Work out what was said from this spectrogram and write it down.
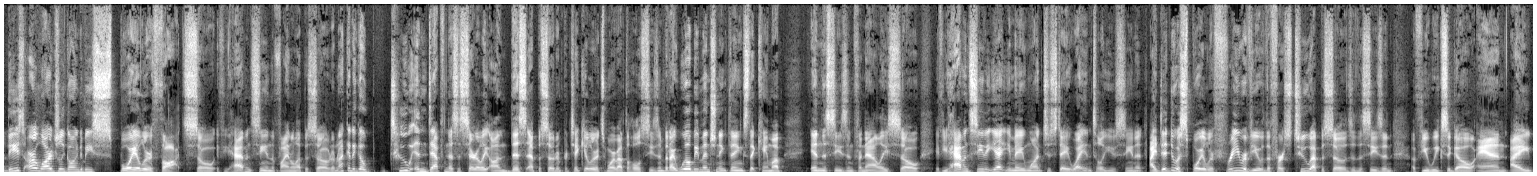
These are largely going to be spoiler thoughts. So if you haven't seen the final episode, I'm not going to go too in depth necessarily on this episode in particular. It's more about the whole season, but I will be mentioning things that came up in the season finale. So if you haven't seen it yet, you may want to stay away until you've seen it. I did do a spoiler free review of the first two episodes of the season a few weeks ago, and I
